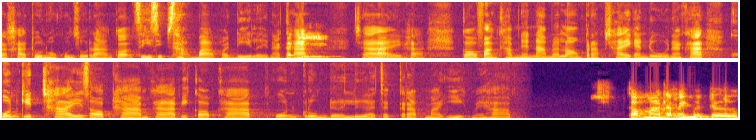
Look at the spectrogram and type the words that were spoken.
ราคาทุนของคุณสุรางก็ 43 บาทพอดีเลยนะคะ ใช่ค่ะ ก็ฟังคำแนะนำและลองปรับใช้กันดูนะคะ คุณกิตชัยสอบถามค่ะ พี่ก๊อฟครับหุ้นกลุ่มเดินเรือจะกลับมาอีกไหมครับ กลับมาแต่ไม่เหมือนเดิม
